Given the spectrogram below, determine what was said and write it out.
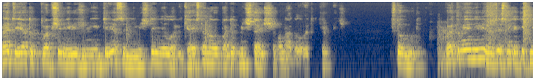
Знаете, я тут вообще не вижу ни интереса, ни мечты, ни логики. А если она упадет мечтающему на голову, этот кирпич, что будет? Поэтому я не вижу здесь никаких ни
